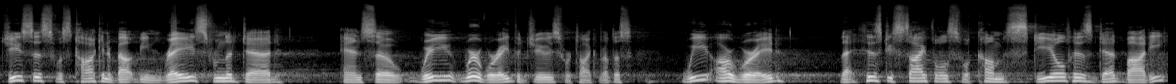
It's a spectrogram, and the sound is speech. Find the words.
Jesus was talking about being raised from the dead, and so we, we're worried, the Jews were talking about this, we are worried that his disciples will come steal his dead body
